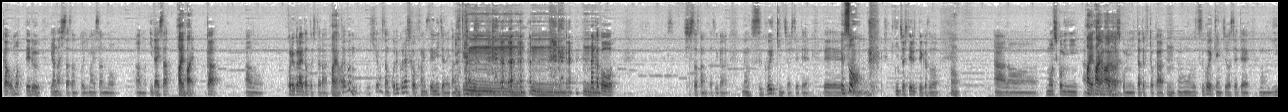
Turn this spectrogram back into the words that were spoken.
が思ってる柳下さんと今井さんのあの偉大さはいはい。があのこれぐらいだとしたら、はいはい。多分檜山さんこれくらいしか感じてねえんじゃないかなって感じ、なんかこう司書さんたちがなんかすごい緊張しててでえそうなの？緊張してるっていうかそのうんあの申し込みに参加申し込みに行った時とか、うん。もうすごい緊張しててもうい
